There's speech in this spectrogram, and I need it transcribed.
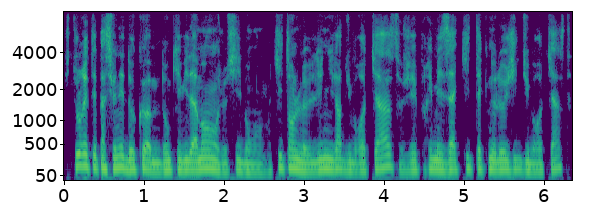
J'ai toujours été passionné de com, donc évidemment je me suis dit, bon quittant l'univers du broadcast, j'ai pris mes acquis technologiques du broadcast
